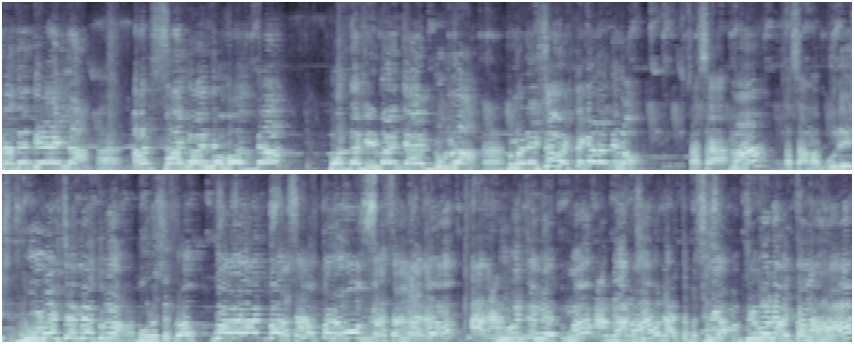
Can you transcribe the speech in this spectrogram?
সিলাতে দিয়ে আইলাম। হ্যাঁ। আর সাইরোয়ান পদ্মা পদ্মা শিরবাড়ি যায় ঢুকলা হ্যাঁ। তোমার এই সব একটা গেলা দিল? চাচা হ্যাঁ? চাচা আমার ভুল হয়েছে ভুল হয়েছে মেয়ে তোমার। ভুল হয়েছে আর- ভুল হয়েছে মেয়ে তোমার। আমি আর হ্যাঁ? জীবনে আইতাম না, জীবনে আইতা না হ্যাঁ?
